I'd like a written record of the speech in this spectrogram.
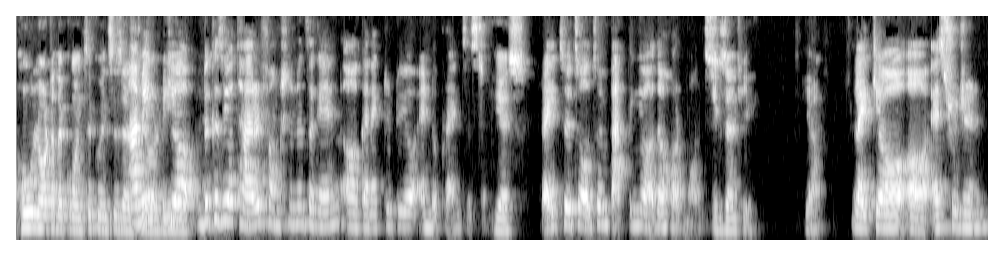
whole lot of the consequences as i mean your because your thyroid function is again uh, connected to your endocrine system Yes, right so it's also impacting your other hormones exactly. Yeah. Like your uh, estrogen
